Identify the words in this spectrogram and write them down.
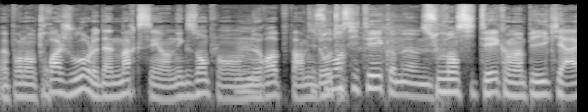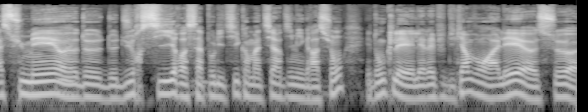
euh, pendant trois jours. Le Danemark, c'est un exemple en Mm. Europe parmi C'est souvent d'autres cité comme. euh, souvent cité comme un pays qui a assumé euh, Ouais. de, de durcir sa politique en matière d'immigration. Et donc les, les républicains vont aller euh, se euh,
